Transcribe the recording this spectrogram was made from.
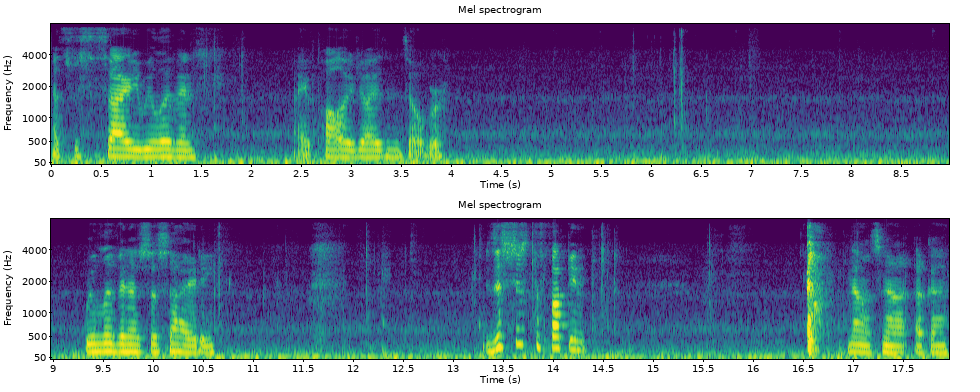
That's the society we live in. I apologize and it's over. We live in a society. Is this just the fucking... no, it's not. Okay.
